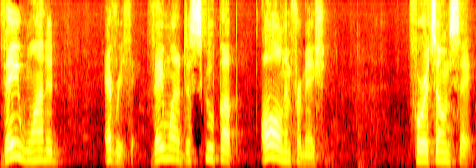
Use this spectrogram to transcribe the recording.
They wanted everything. They wanted to scoop up all information for its own sake.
